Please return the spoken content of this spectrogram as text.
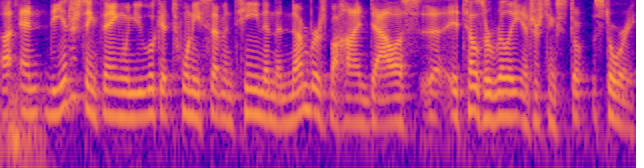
Uh, and the interesting thing when you look at 2017 and the numbers behind Dallas, uh, it tells a really interesting sto- story.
